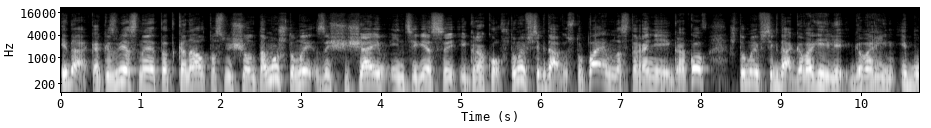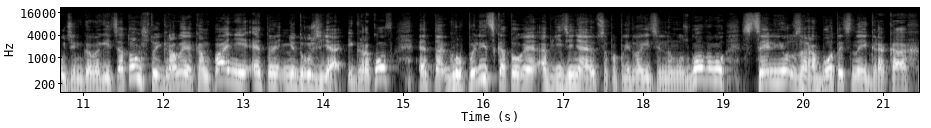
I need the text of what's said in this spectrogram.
И да, как известно, этот канал посвящен тому, что мы защищаем интересы игроков, что мы всегда выступаем на стороне игроков, что мы всегда говорили, говорим и будем говорить о том, что игровые компании это не друзья игроков, это группы лиц, которые объединяются по предварительному сговору с целью заработать на игроках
